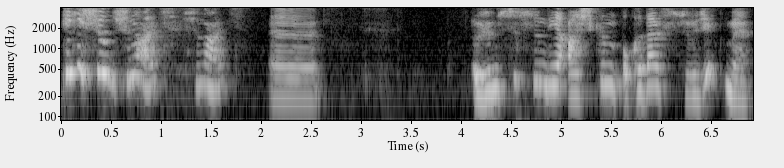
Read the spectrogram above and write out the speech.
peki şu şunu aç, şunu aç. Ee, ölümsüzsün diye aşkın o kadar sürecek mi?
